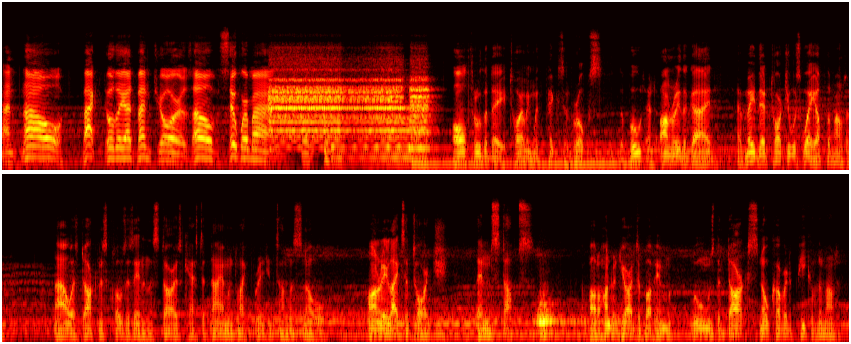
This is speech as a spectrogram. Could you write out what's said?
And now, back to the adventures of Superman. All through the day, toiling with picks and ropes, the boot and Henri the guide have made their tortuous way up the mountain. Now, as darkness closes in and the stars cast a diamond like brilliance on the snow, Henri lights a torch, then stops. About a hundred yards above him looms the dark, snow covered peak of the mountain.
